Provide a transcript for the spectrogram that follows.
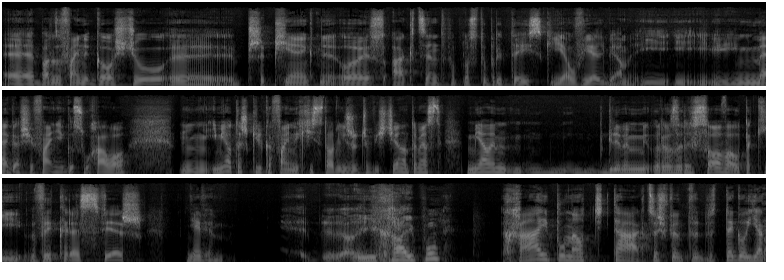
E, bardzo fajny gościu, e, przepiękny, o jest akcent po prostu brytyjski, ja uwielbiam i, i, i, mega się fajnie go słuchało. Mm, I miał też kilka fajnych historii rzeczywiście, natomiast miałem, gdybym rozrysował taki wykres, wiesz, nie wiem... I hypu? Hypu na tak, coś tego, jak,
